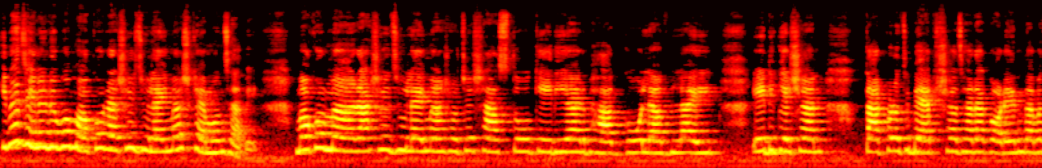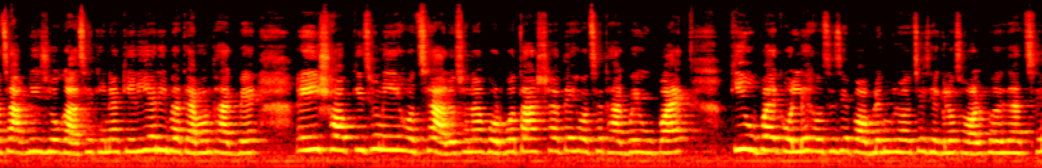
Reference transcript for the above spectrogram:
এবার জেনে নেব মকর রাশির জুলাই মাস কেমন যাবে। মকর রাশির জুলাই মাস হচ্ছে স্বাস্থ্য কেরিয়ার ভাগ্য লাভ লাইফ এডুকেশন তারপর হচ্ছে ব্যবসা যারা করেন, তারপর চাকরি যোগ আছে কিনা কেরিয়ারই বা কেমন থাকবে, এই সব কিছু নিয়ে হচ্ছে আলোচনা করব। তার সাথে হচ্ছে থাকবে উপায়। কি উপায় করলে হচ্ছে যে প্রবলেমগুলো হচ্ছে সেগুলো সলভ হয়ে যাচ্ছে।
